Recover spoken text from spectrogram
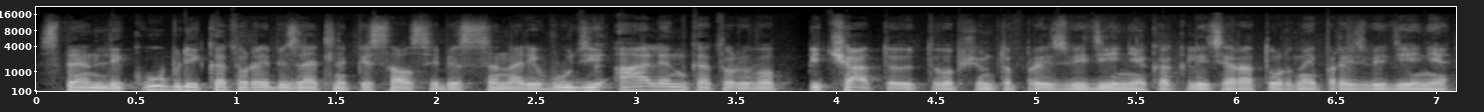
Стэнли Кубрик, который обязательно писал себе сценарий. Вуди Аллен, которого печатают, в общем-то, произведения, как литературные произведения.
